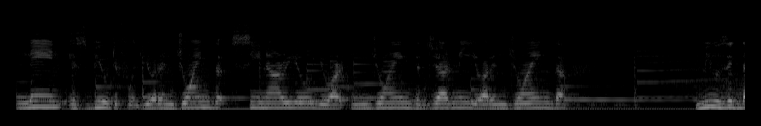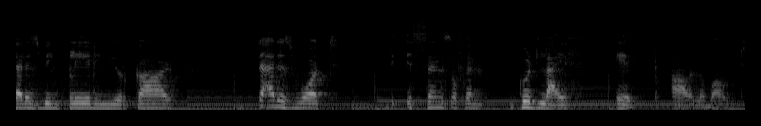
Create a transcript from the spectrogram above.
lane is beautiful? You are enjoying the scenario. You are enjoying the journey. You are enjoying the music that is being played in your car that is what the essence of a good life is all about.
